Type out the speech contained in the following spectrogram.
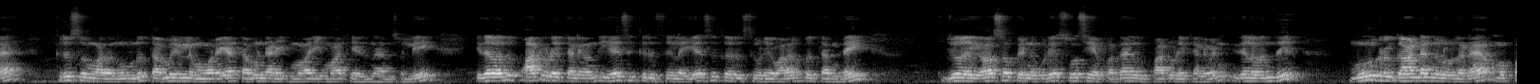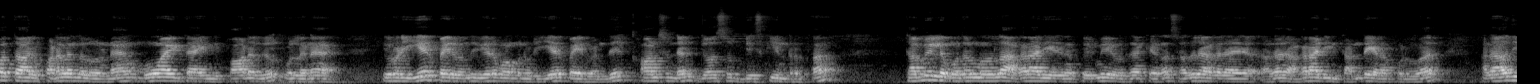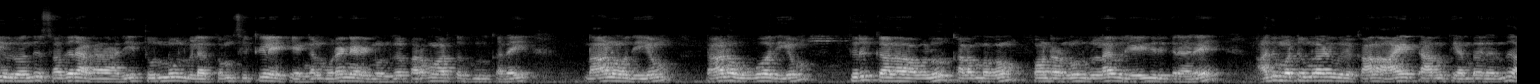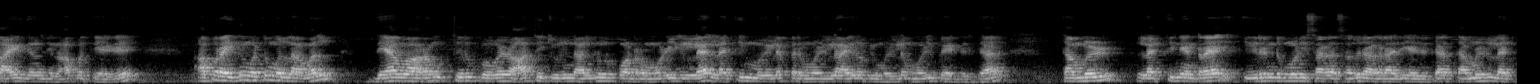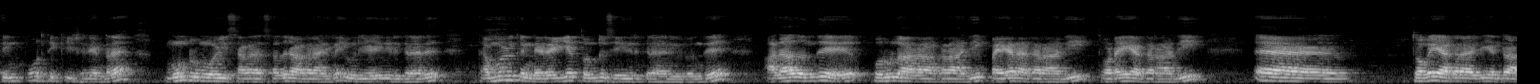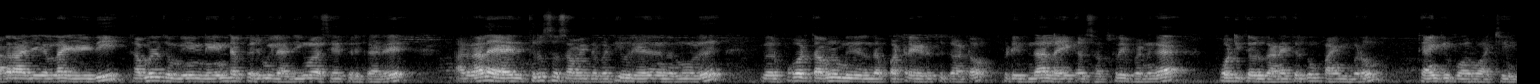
கிறிஸ்துவ மத நூல் தமிழில் முறையாக தமிழ்நடைக்கு மாறி மாற்றி எழுதினார்னு சொல்லி இதில் வந்து பாட்டுடைய தலைவர் வந்து இயேசு கிறிஸ்து இல்லை இயேசு கிறிஸ்துடைய வளர்ப்பு தந்தை ஜோ யோசப் என்னக்கூடிய சோசியப்பா தான் இது பாட்டுடைய தலைவன். இதில் வந்து மூன்று காண்டங்கள் உள்ளன முப்பத்தாறு படலங்கள் உள்ளன மூவாயிரத்தி ஐந்து பாடல்கள் உள்ளன. இவருடைய இயற்பெயர் வந்து வீரமாமனுடைய இயற்பெயர் வந்து கான்ஸ்டன்ட் ஜோசப் பிஸ்கின்றது தான். தமிழில் முதல் முதல்ல அகராதி எழுதின பெருமை இவர் தான் கேட்கும் சதுர அகராதி அதாவது அகராதியின் தந்தை எனப்படுவார். அதாவது இவர் வந்து சதுர அகராதி தொன்னூல் விளக்கம் சிற்றிலக்கியங்கள் உரைநடை நூல்கள் பரமார்த்த குரு கதை நாணோதியம் நாண உபோதியம் திருக்கலாவலூர் கலம்பகம் போன்ற நூல்கள்லாம் இவர் எழுதியிருக்கிறாரு. அது மட்டும் இல்லாமல் இவர் காலம் ஆயிரத்தி அறநூற்றி எண்பதுலேருந்து ஆயிரத்தி எழுநூற்றி நாற்பத்தி ஏழு அப்புறம் இது மட்டும் இல்லாமல் தேவாரம் திருப்புகழ் ஆத்திச்சூடி நல்லூர் போன்ற மொழிகளில் லத்தீன் மொழியில் பிற மொழிகளில் ஐரோப்பிய மொழியில் மொழிபெயர்த்திருக்கார். தமிழ் லத்தீன் என்ற இரண்டு மொழி சக சதுர அகராதி எழுதியிருக்கார். தமிழ் லத்தீன் போர்த்துகீசர் என்ற மூன்று மொழி சக சதுர அகராதிகளை இவர் எழுதியிருக்கிறாரு. தமிழுக்கு நிறைய தொண்டு செய்திருக்கிறார் இவர் வந்து. அதாவது வந்து பொருள் அகராதி பெயர் அகராதி தொடை அகராதி தொகை அகராதி என்ற அகராதிகள்லாம் எழுதி தமிழுக்கு மீ நீண்ட பெருமையில் அதிகமாக சேர்த்துருக்காரு. அதனால் இது கிறிஸ்துவ சமயத்தை பற்றி இவர் எழுதின இந்த நூல். இவர் புகழ் தமிழ் மீது இருந்த பற்றை எடுத்துக்காட்டும். இப்படி இருந்தால் லைக் அண்ட் சப்ஸ்கிரைப் பண்ணுங்கள் போட்டித் தேர்வுக்கு அனைத்திற்கும் பயன்படும். தேங்க்யூ ஃபார் வாட்சிங்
